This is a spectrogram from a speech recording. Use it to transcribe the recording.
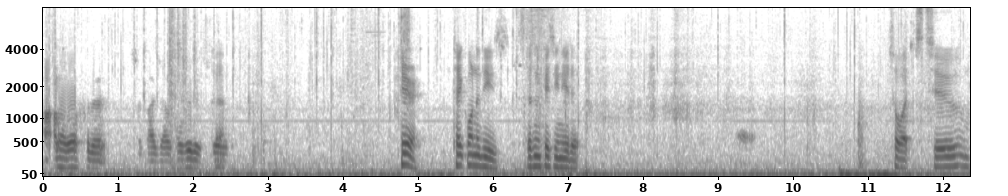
I'm gonna go for the supply drop. Over this Yeah. shield. Here, take one of these, just in case you need it. So what? Two.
